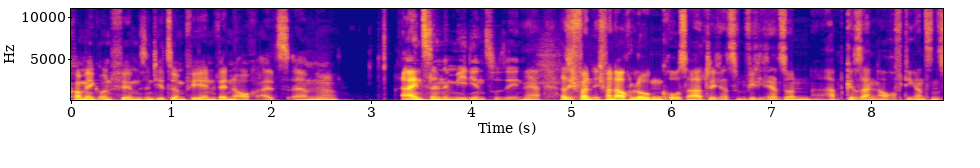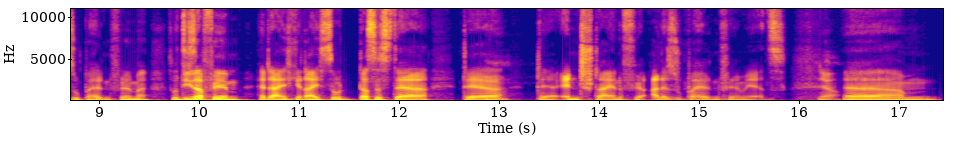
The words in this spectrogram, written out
Comic und Film sind hier zu empfehlen, wenn auch als ähm, Ja. einzelne Medien zu sehen. Ja, also ich fand, ich fand auch Logan großartig, also wirklich halt so ein Abgesang auch auf die ganzen Superheldenfilme. So dieser Film hätte eigentlich gereicht, so das ist der, der, Mhm. der Endstein für alle Superheldenfilme jetzt. Ja. Ähm,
